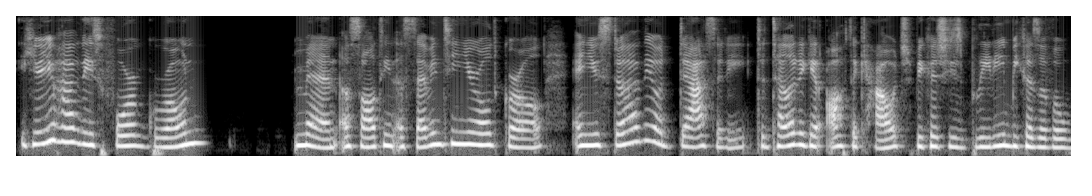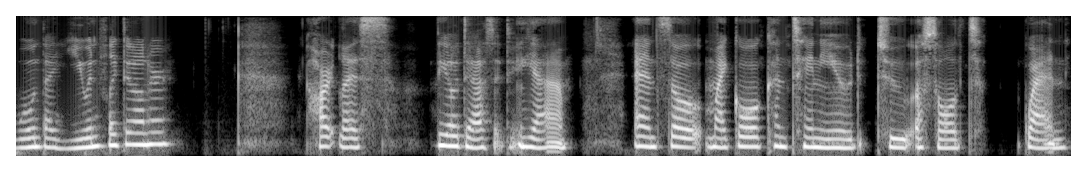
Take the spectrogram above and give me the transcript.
here you have these four grown men assaulting a 17 year old girl, and you still have the audacity to tell her to get off the couch because she's bleeding because of a wound that you inflicted on her. Heartless. The audacity. Yeah. And so Michael continued to assault Gwen.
